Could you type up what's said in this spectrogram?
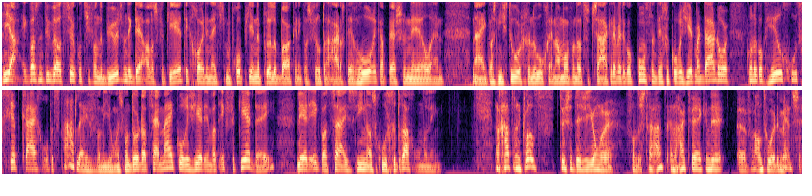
Ja, ik was natuurlijk wel het sukkeltje van de buurt, want ik deed alles verkeerd. Ik gooide netjes mijn propje in de prullenbak en ik was veel te aardig tegen horecapersoneel. En nou, ik was niet stoer genoeg en allemaal van dat soort zaken. Daar werd ik ook constant in gecorrigeerd. Maar daardoor kon ik ook heel goed grip krijgen op het straatleven van de jongens. Want doordat zij mij corrigeerden in wat ik verkeerd deed... leerde ik wat zij zien als goed gedrag onderling. Dan gaat er een kloof tussen deze jongeren van de straat... en hardwerkende, eh, verantwoorde mensen.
